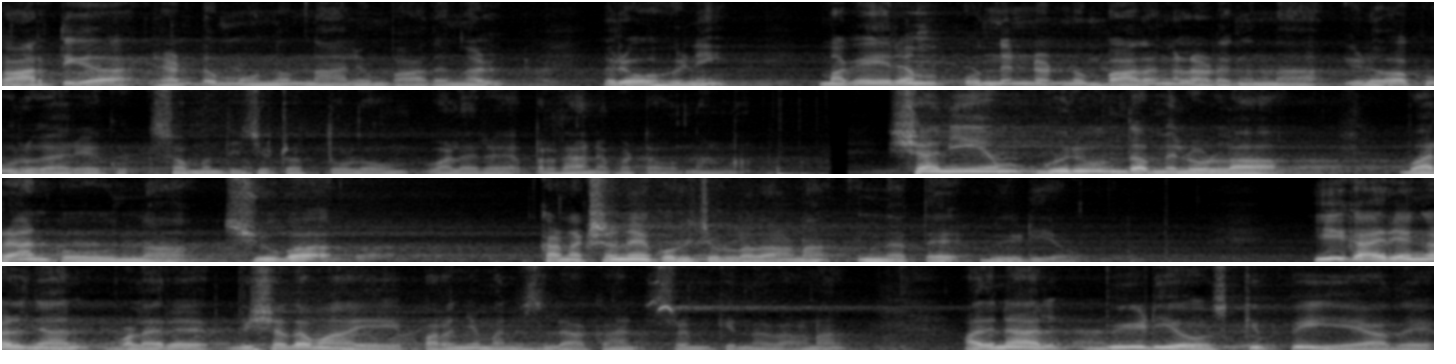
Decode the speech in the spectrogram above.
കാർത്തിക രണ്ടും മൂന്നും നാലും പാദങ്ങൾ രോഹിണി മകയിരം ഒന്നും രണ്ടും പാദങ്ങളടങ്ങുന്ന ഇടവക്കൂറുകാരെ സംബന്ധിച്ചിടത്തോളവും സംബന്ധിച്ചിടത്തോളം വളരെ പ്രധാനപ്പെട്ട ഒന്നാണ്. ശനിയും ഗുരുവും തമ്മിലുള്ള വരാൻ പോകുന്ന ശുഭ കണക്ഷനെക്കുറിച്ചുള്ളതാണ് ഇന്നത്തെ വീഡിയോ. ഈ കാര്യങ്ങൾ ഞാൻ വളരെ വിശദമായി പറഞ്ഞ് മനസ്സിലാക്കാൻ ശ്രമിക്കുന്നതാണ്. അതിനാൽ വീഡിയോ സ്കിപ്പ് ചെയ്യാതെ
